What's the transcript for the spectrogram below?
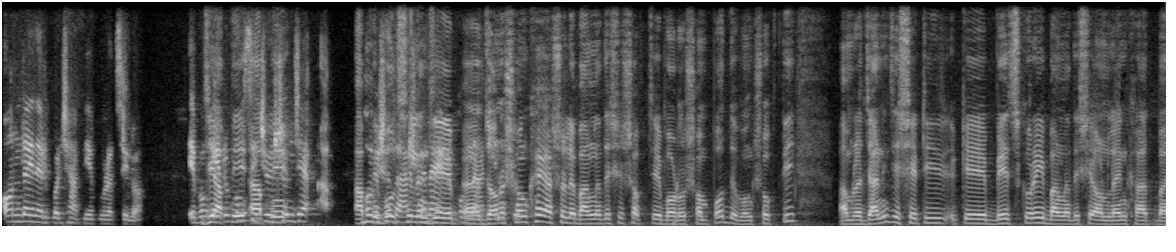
অনলাইনের উপর ঝাঁপিয়ে পড়েছিল? এবং এরকম সিচুয়েশন যে আপনি বলছিলেন যে। জনসংখ্যাই আসলে বাংলাদেশের সবচেয়ে বড় সম্পদ এবং শক্তি। আমরা জানি যে সেটিকে বেচ করেই বাংলাদেশে অনলাইন খাত বা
